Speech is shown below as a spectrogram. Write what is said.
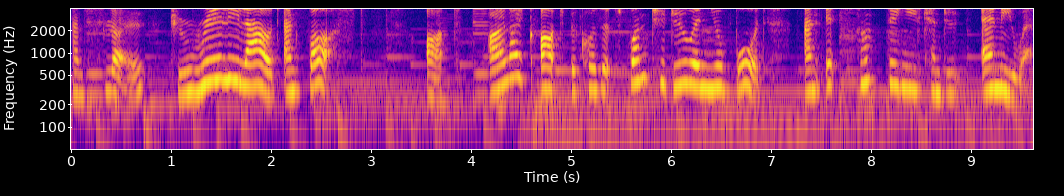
and slow to really loud and fast. Art. I like art because it's fun to do when you're bored and it's something you can do anywhere.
